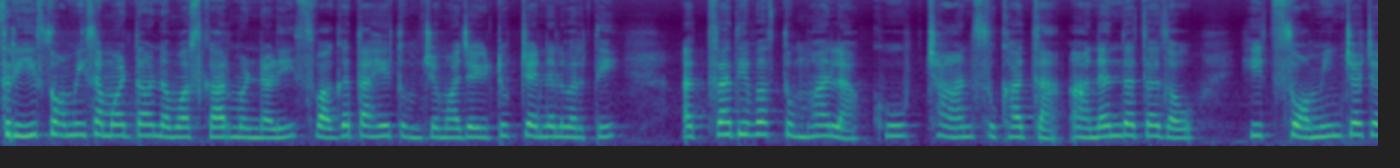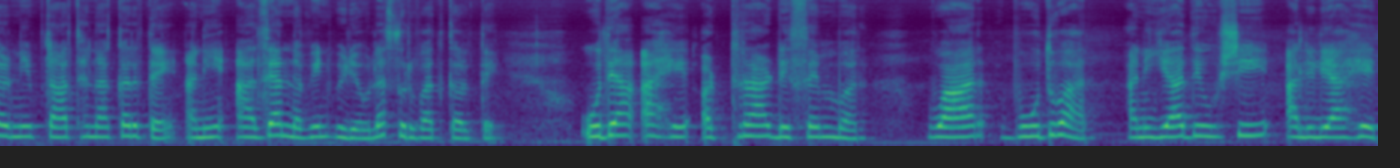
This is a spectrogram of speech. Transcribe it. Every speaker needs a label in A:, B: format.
A: श्री स्वामी समर्थ नमस्कार मंडळी स्वागत आहे तुमचे माझ्या यूट्यूब चॅनलवरती. आजचा दिवस तुम्हाला खूप छान सुखाचा आनंदाचा जाऊ ही स्वामींच्या चरणी प्रार्थना करते आणि आज या नवीन व्हिडिओला सुरुवात करते. उद्या आहे अठरा डिसेंबर वार बुधवार आणि या दिवशी आलेली आहेत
